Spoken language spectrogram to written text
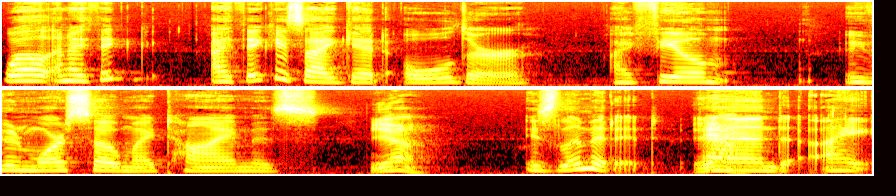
Well, and I think I think as I get older, I feel even more so my time is Yeah, is limited. Yeah. And I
